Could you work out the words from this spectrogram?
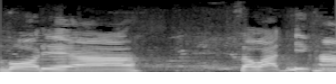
ัมโบเดีย สวัสดีค่ะ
